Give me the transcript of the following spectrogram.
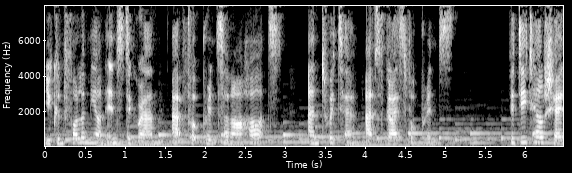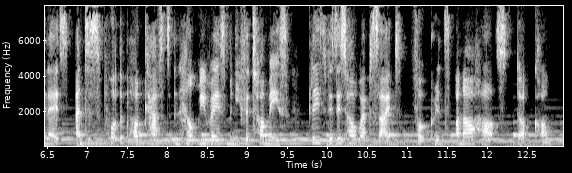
You can follow me on Instagram at Footprints on Our Hearts and Twitter at Skies Footprints. For detailed show notes and to support the podcast and help me raise money for Tommy's, please visit our website, footprintsonourhearts.com.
